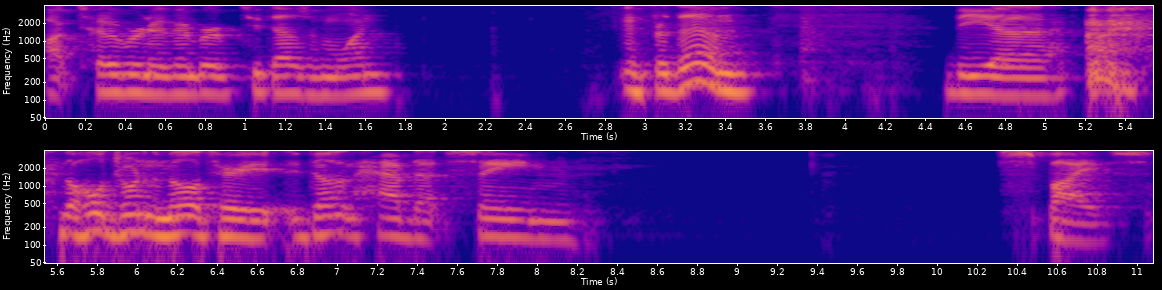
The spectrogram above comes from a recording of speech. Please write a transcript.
October, November of 2001, and for them, the uh, the whole joining the military it doesn't have that same spice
